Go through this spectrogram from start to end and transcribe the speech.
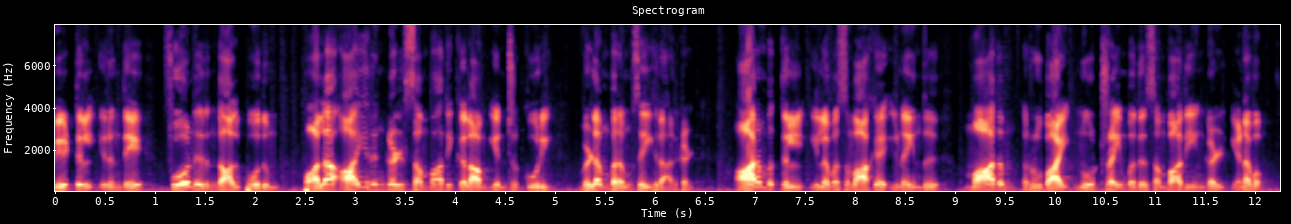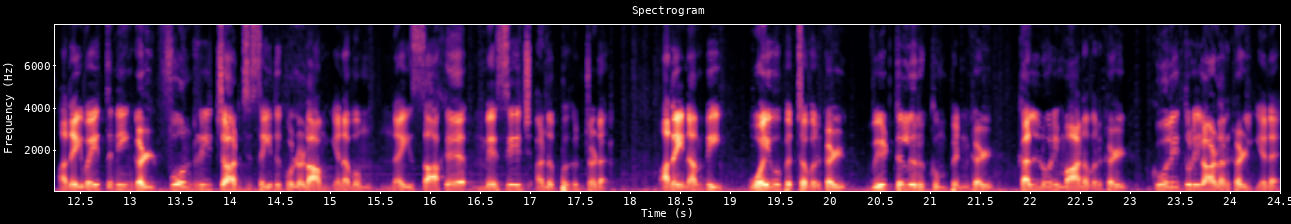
வீட்டில் இருந்தே போன் இருந்தால் போதும் பல ஆயிரங்கள் சம்பாதிக்கலாம் என்று கூறி விளம்பரம் செய்கிறார்கள். ஆரம்பத்தில் இலவசமாக இணைந்து மாதம் ரூபாய் நூற்றி ஐம்பது சம்பாதியுங்கள் எனவும் அதை வைத்து நீங்கள் போன் ரீசார்ஜ் செய்து கொள்ளலாம் எனவும் நைஸாக மெசேஜ் அனுப்புகின்றனர். அதை நம்பி ஓய்வு பெற்றவர்கள் வீட்டில் இருக்கும் பெண்கள் கல்லூரி மாணவர்கள் கூலி தொழிலாளர்கள் என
